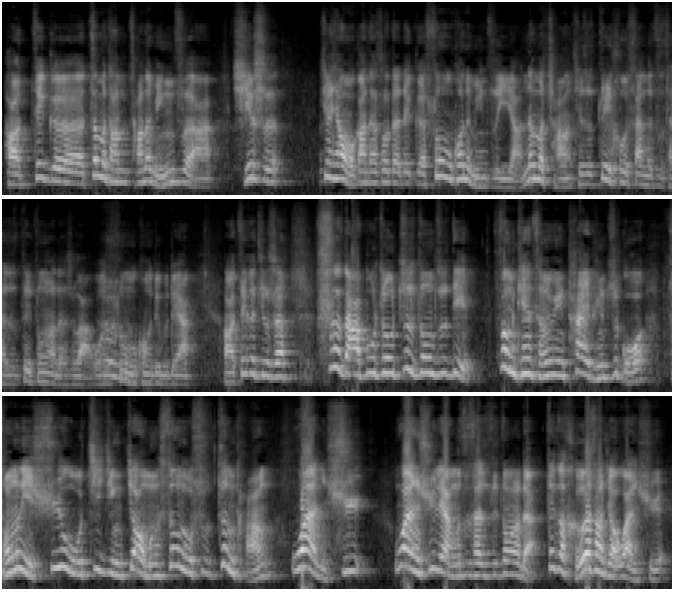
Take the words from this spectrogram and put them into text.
好，这个这么长长的名字啊，其实就像我刚才说的那个孙悟空的名字一样，那么长，其实最后三个字才是最重要的，是吧？我是孙悟空，对不对啊？好，这个就是四大部洲至中之地，奉天承运，太平之国。总理虚无寂静教门僧路司正堂万虚。万虚两个字才是最重要的。这个和尚叫万虚，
